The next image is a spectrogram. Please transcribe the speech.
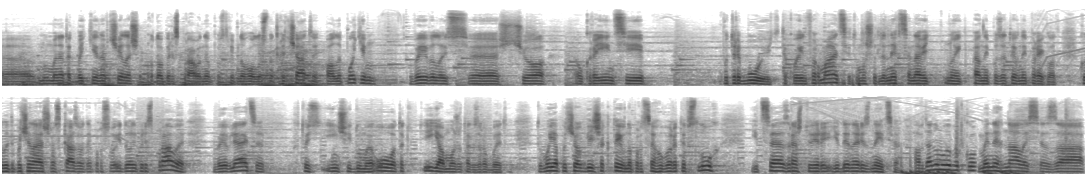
Е, Ну, мене так батьки навчили, що про добрі справи не потрібно голосно кричати. Але потім виявилось, е, що українці потребують такої інформації, тому що для них це навіть ну, певний позитивний приклад. Коли ти починаєш розказувати про свої добрі справи, виявляється, хтось інший думає, о, так і я можу так зробити. Тому я почав більш активно про це говорити вслух, і це, зрештою, єдина різниця. А в даному випадку ми не гналися за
